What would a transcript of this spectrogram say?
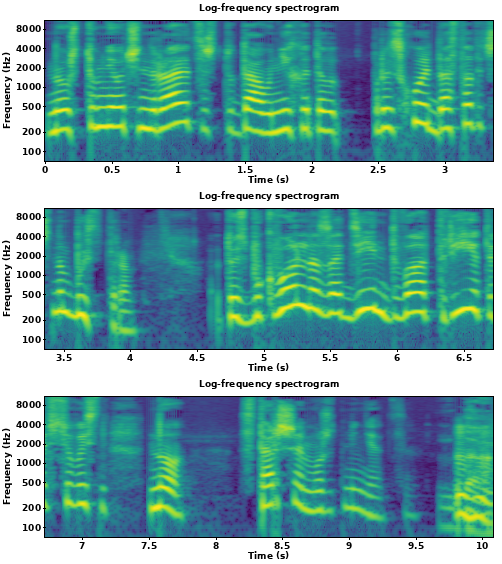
Но что мне очень нравится, что да, у них это происходит достаточно быстро. То есть буквально за день, два, три это все выясняется. Но старшая может меняться. Да.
